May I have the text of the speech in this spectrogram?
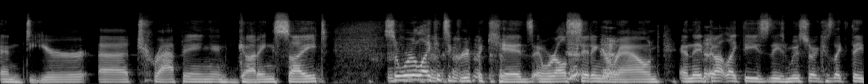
and deer uh, trapping and gutting site. So we're like it's a group of kids and we're all sitting around and they've got like these these moose because like they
